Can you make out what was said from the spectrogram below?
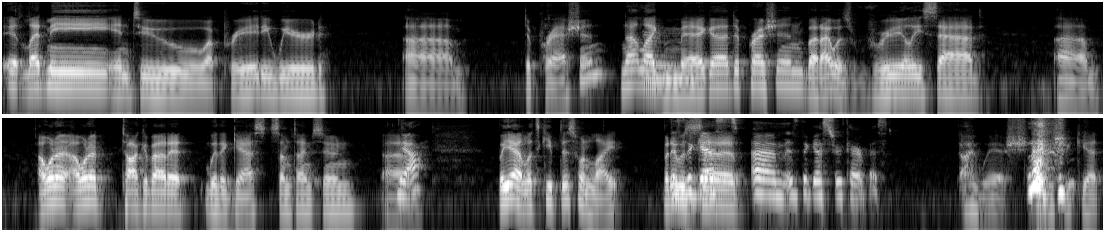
it led me into a pretty weird um, depression. Not like Mm. mega depression, but I was really sad. Um, I want to, I want to talk about it with a guest sometime soon. Um, Yeah. But yeah, let's keep this one light. But it was, the guest uh, um is the guest your therapist? I wish we should get,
